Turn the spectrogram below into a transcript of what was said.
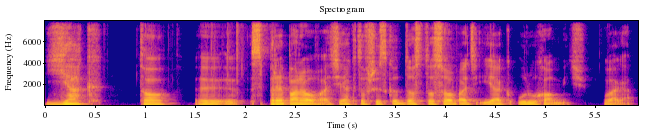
jak to y, spreparować, jak to wszystko dostosować i jak uruchomić. Uwaga.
